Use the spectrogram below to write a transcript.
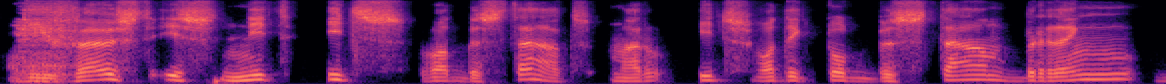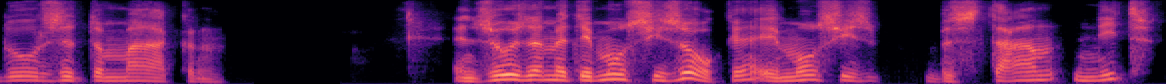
Die vuist is niet iets wat bestaat, maar iets wat ik tot bestaan breng door ze te maken. En zo is dat met emoties ook. Hè. Emoties bestaan niet,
